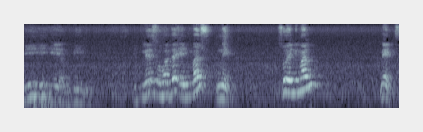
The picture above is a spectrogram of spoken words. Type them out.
BEAF BEAF you place over the animal's neck so animal necks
